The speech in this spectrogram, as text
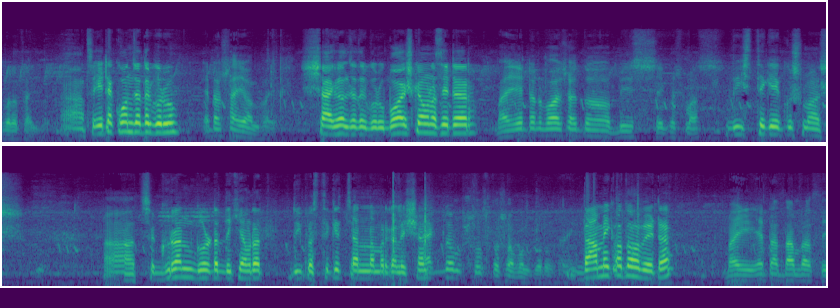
উপরে থাকবে। আচ্ছা এটা কোন জাতের গরু? এটা সাইওয়াল ভাই। শাহিওয়াল জাতের গরু। বয়স কেমন আছে এটার? ভাই এটার বয়স হয়তো বিশ একুশ মাস। বিশ থেকে একুশ মাস। আচ্ছা ঘুরান গরুটা দেখি আমরা দুই পাশ থেকে চার নাম্বার কালেকশন একদম সুস্থ সবল গরু দামে কত হবে এটা? ভাই এটার দাম আছে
